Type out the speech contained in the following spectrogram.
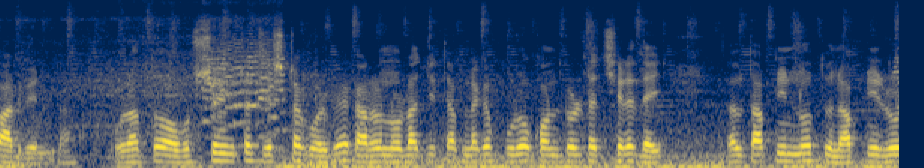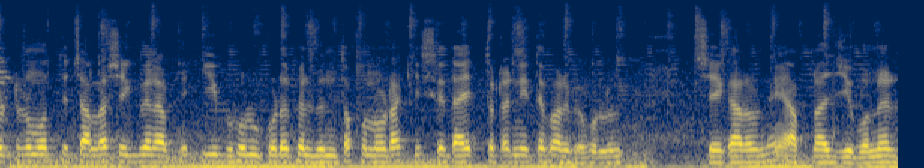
পারবেন না। ওরা তো অবশ্যই এটা চেষ্টা করবে, কারণ ওরা যদি আপনাকে পুরো কন্ট্রোলটা ছেড়ে দেয়, তাহলে তো আপনি নতুন, আপনি রোডের মধ্যে চালা শিখবেন, আপনি কি ভুল করে ফেলবেন, তখন ওরা কি সে দায়িত্বটা নিতে পারবে বলুন? সে কারণে আপনার জীবনের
